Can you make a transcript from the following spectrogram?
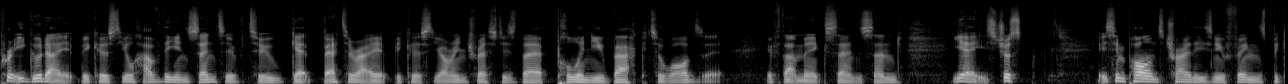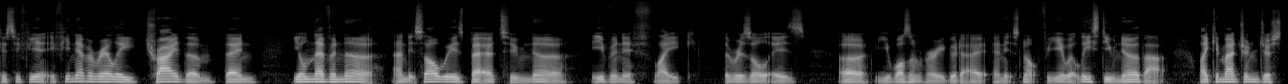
pretty good at it because you'll have the incentive to get better at it because your interest is there pulling you back towards it, if that makes sense. And yeah, it's just it's important to try these new things because if you if you never really try them, then you'll never know. And it's always better to know, even if like the result is uh, you wasn't very good at it and it's not for you, at least you know that. Like, imagine just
